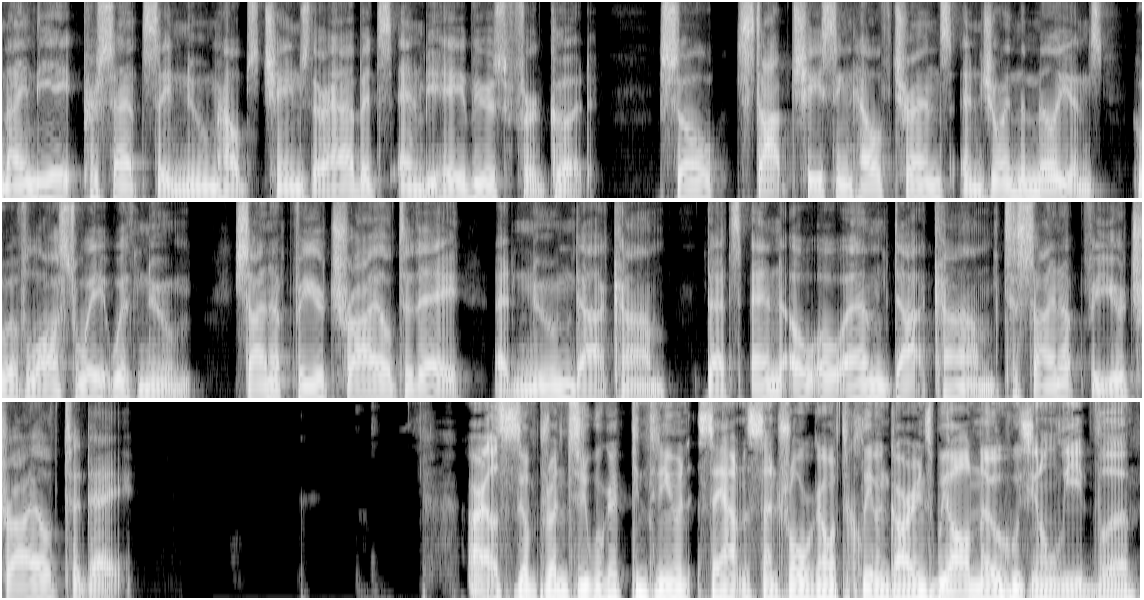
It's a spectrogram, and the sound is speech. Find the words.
98% say Noom helps change their habits and behaviors for good. So stop chasing health trends and join the millions who have lost weight with Noom. Sign up for your trial today at Noom.com. That's N O O M.com to sign up for your trial today. All right, let's jump right into. We're going to continue and stay out in the Central. We're going with the Cleveland Guardians. We all know who's going to lead the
